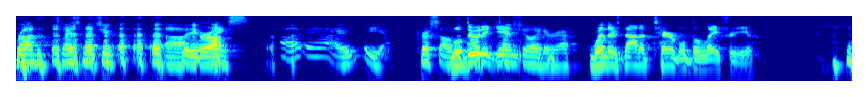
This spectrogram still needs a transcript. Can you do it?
Ron, nice to meet you. Uh, See you, Ross. thanks. Uh, I, yeah, Chris, I'll, We'll do I'll it again. Text you later. After. when there's not a terrible delay for you.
